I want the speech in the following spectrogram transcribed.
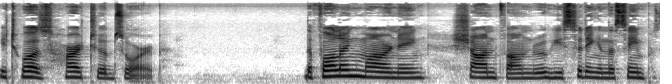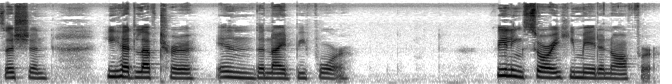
It was hard to absorb. The following morning, Sean found Ruhi sitting in the same position he had left her in the night before. Feeling sorry, he made an offer.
